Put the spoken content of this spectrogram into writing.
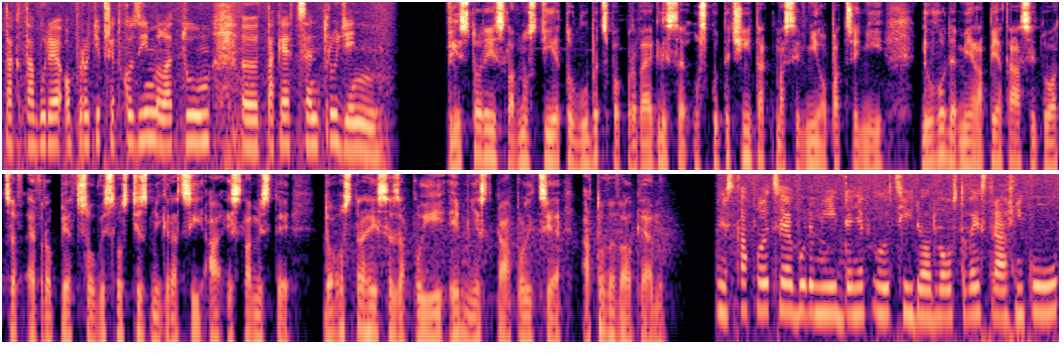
tak ta bude oproti předchozím letům eh, také v centru dění. V historii slavností je to vůbec poprvé, kdy se uskuteční tak masivní opatření. Důvodem je napjatá situace v Evropě v souvislosti s migrací a islamisty. Do ostrahy se zapojí i městská policie, a to ve velkém. Městská policie bude mít denně v ulicích do dvoustových strážníků.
